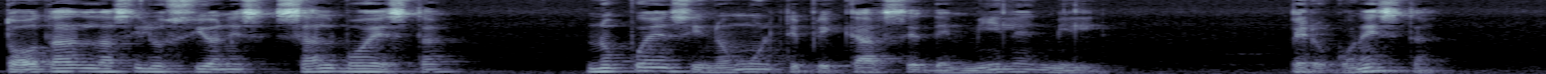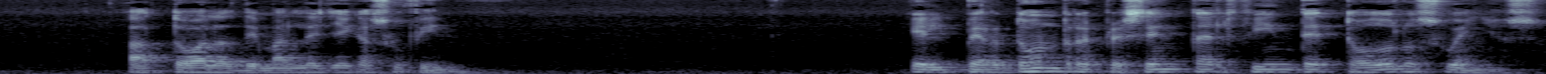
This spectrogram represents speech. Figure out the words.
Todas las ilusiones, salvo esta, no pueden sino multiplicarse de mil en mil, pero con esta, a todas las demás le llega su fin. El perdón representa el fin de todos los sueños,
